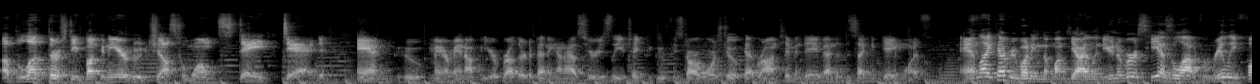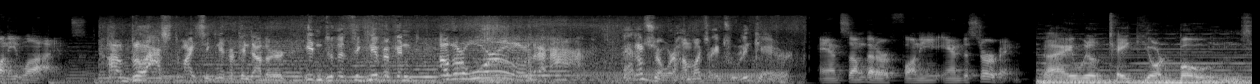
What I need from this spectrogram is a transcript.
A bloodthirsty buccaneer who just won't stay dead. And who may or may not be your brother, depending on how seriously you take the goofy Star Wars joke that Ron, Tim, and Dave ended the second game with. And like everybody in the Monkey Island universe, he has a lot of really funny lines. I'll blast my significant other into the significant other world. That'll show her how much I truly care. And some that are funny and disturbing. I will take your bones,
